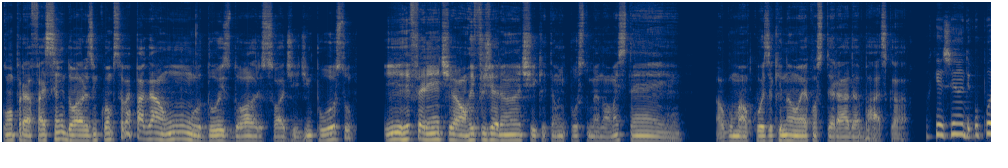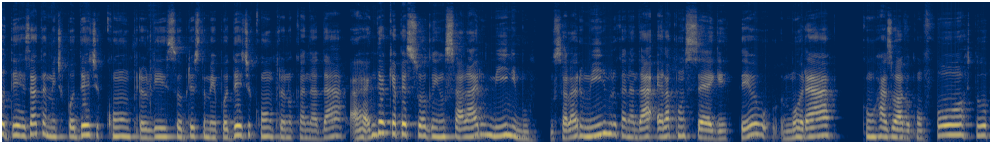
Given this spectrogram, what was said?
compra, faz 100 dólares em compra, você vai pagar um ou dois dólares só de, de imposto. E referente a um refrigerante, que tem um imposto menor, mas tem alguma coisa que não é considerada básica. Porque, Jeane, o poder, exatamente, o poder de compra, eu li sobre isso também, poder de compra no Canadá, ainda que a pessoa ganhe um salário mínimo, o salário mínimo no Canadá, ela consegue ter, morar com razoável conforto,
